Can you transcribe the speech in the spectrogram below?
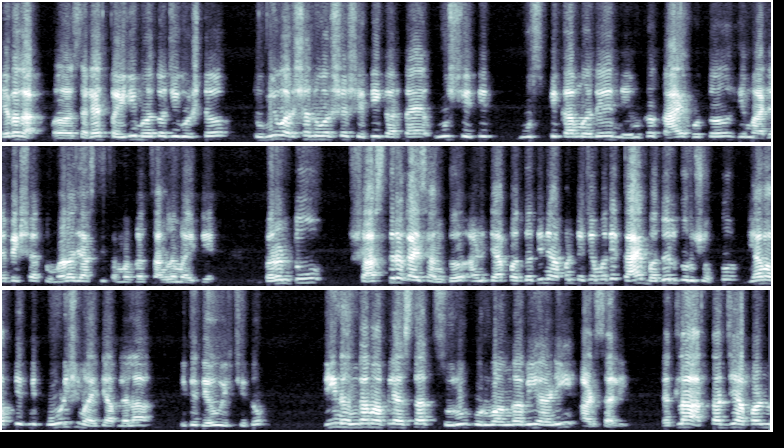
हे बघा सगळ्यात पहिली महत्वाची गोष्ट तुम्ही वर्षानुवर्ष शेती करताय. ऊस शेतीत ऊस पिकामध्ये नेमकं काय होतं हे माझ्यापेक्षा तुम्हाला जास्ती चांगलं चांगलं माहितीये परंतु शास्त्र काय सांगतं आणि त्या पद्धतीने आपण त्याच्यामध्ये काय बदल करू शकतो या बाबतीत मी थोडीशी माहिती आपल्याला इथे देऊ इच्छितो. तीन हंगाम आपले असतात सुरू पूर्व हंगामी आणि अडसाली त्यातला आता जे आपण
